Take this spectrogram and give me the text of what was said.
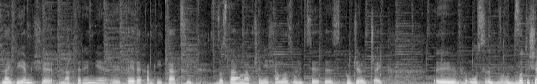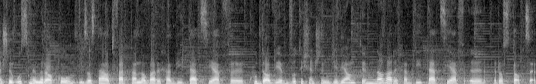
znajdujemy się na terenie tej rehabilitacji. Została ona przeniesiona z ulicy Spółdzielczej. Y, W ós- w 2008 roku została otwarta nowa rehabilitacja w Kudowie, w 2009 nowa rehabilitacja w y, Roztoce.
